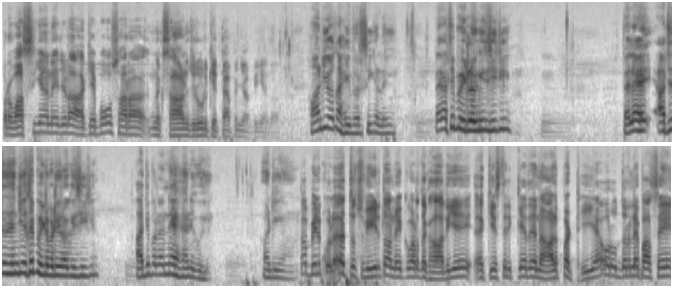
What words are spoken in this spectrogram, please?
ਪ੍ਰਵਾਸੀਆਂ ਨੇ ਜਿਹੜਾ ਆ ਕੇ ਬਹੁਤ ਸਾਰਾ ਨੁਕਸਾਨ ਜ਼ਰੂਰ ਕੀਤਾ ਪੰਜਾਬੀਆਂ ਦਾ। ਹਾਂਜੀ ਉਹ ਤਾਂ ਹੀ ਵਰਸੀ ਗੱਲ ਹੈ ਜੀ। ਪਹਿਲਾਂ ਇੱਥੇ ਭੀੜ ਲੱਗੀ ਸੀ ਜੀ। ਪਹਿਲੇ ਅੱਜ ਦੇ ਦਿਨ ਜੀ ਇੱਥੇ ਭੀੜ ਬੜੀ ਲੱਗੀ ਸੀ ਜੀ। ਅੱਜ ਪਰ ਇਹਨੇ ਹੈ ਨਹੀਂ ਕੋਈ। ਹਾਂਜੀ ਹਾਂ। ਤਾਂ ਬਿਲਕੁਲ ਇਹ ਤਸਵੀਰ ਤੁਹਾਨੂੰ ਇੱਕ ਵਾਰ ਦਿਖਾ ਦਈਏ ਅ, ਕਿਸ ਤਰੀਕੇ ਦੇ ਨਾਲ ਭੱਠੀ ਹੈ ਔਰ ਉਧਰਲੇ ਪਾਸੇ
